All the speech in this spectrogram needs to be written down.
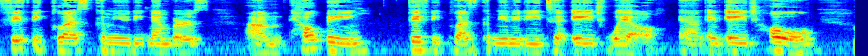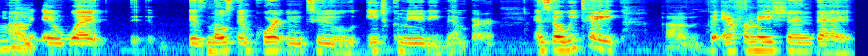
50 plus community members, um, helping 50 plus community to age well and, and age whole um, mm-hmm. in what is most important to each community member. And so we take um, the information that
